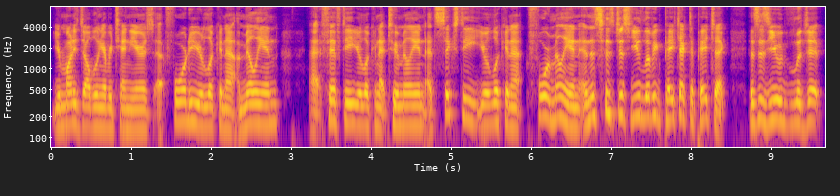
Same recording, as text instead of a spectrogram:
your money's doubling every 10 years. At 40, you're looking at a million. At 50, you're looking at 2 million. At 60, you're looking at 4 million. And this is just you living paycheck to paycheck. This is you legit,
